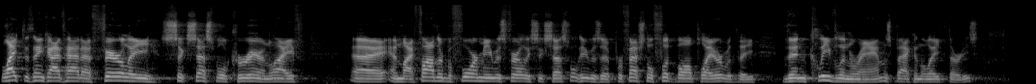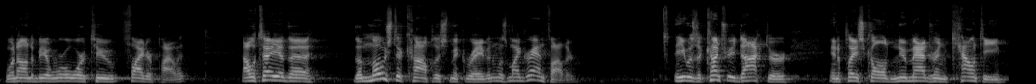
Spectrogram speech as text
like to think I've had a fairly successful career in life, uh, and my father before me was fairly successful. He was a professional football player with the then Cleveland Rams back in the late 30s. Went on to be a World War II fighter pilot. I will tell you the, the most accomplished McRaven was my grandfather. He was a country doctor in a place called New Madrid County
